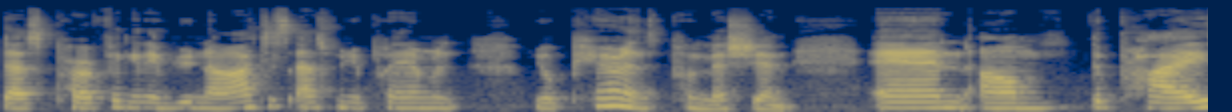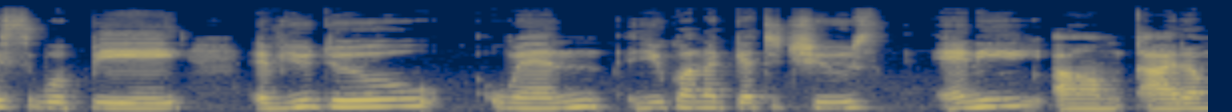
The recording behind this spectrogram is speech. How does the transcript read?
that's perfect. And if you're not, just ask for your parent, your parents' permission. And um, the price will be if you do win, you're gonna get to choose any um, item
